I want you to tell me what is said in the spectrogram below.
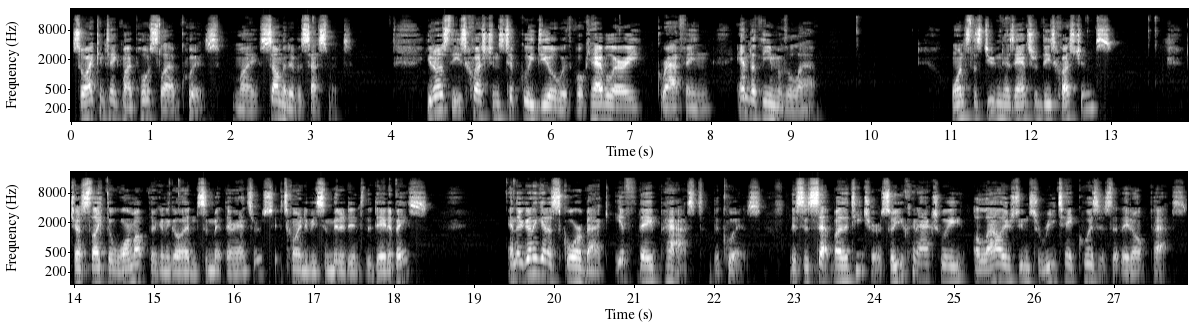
so I can take my post-lab quiz, my summative assessment. You notice these questions typically deal with vocabulary, graphing, and the theme of the lab. Once the student has answered these questions, just like the warm-up, they're going to go ahead and submit their answers. It's going to be submitted into the database. And they're going to get a score back if they passed the quiz. This is set by the teacher, so you can actually allow your students to retake quizzes that they don't pass.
